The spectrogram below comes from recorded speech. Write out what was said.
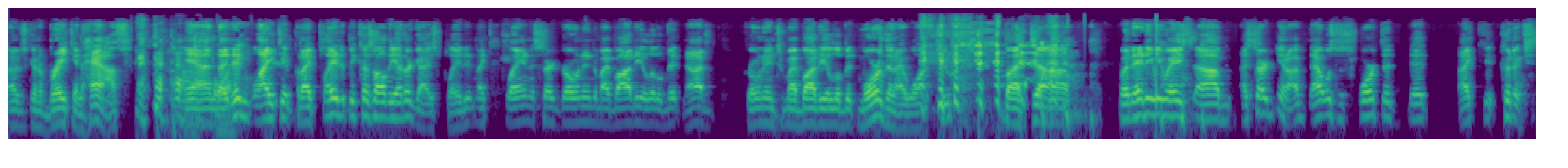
I was going to break in half, and I didn't like it, but I played it because all the other guys played it, and I kept playing and started growing into my body a little bit. Now I've grown into my body a little bit more than I want to, but uh, but anyways, um, I started. You know, that was a sport that that I could, ex-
